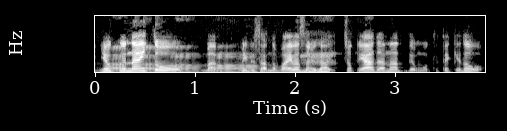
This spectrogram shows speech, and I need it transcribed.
ん、良くないうんとう、んまうんあ、メグさんの場合はそれがちょっと嫌だなって思ってたけど、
